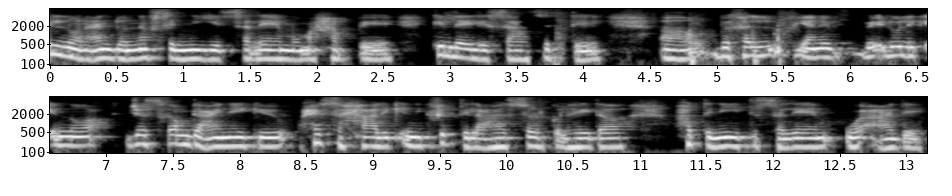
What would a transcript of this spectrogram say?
كلهم عندهم نفس النية سلام ومحبة كل ليلة الساعة 6 آه بخل يعني بيقولوا لك إنه جس غمضي عينيك وحسي حالك إنك فتي لهالسيركل هيدا وحطي نية السلام وقعدي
